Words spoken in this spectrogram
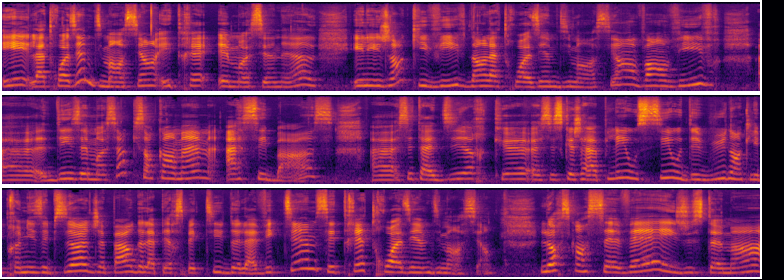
Et la troisième dimension est très émotionnelle. Et les gens qui vivent dans la troisième dimension vont vivre euh, des émotions qui sont quand même assez basses, euh, c'est-à-dire que euh, c'est ce que j'ai appelé aussi au début, donc les premiers épisodes, je parle de la perspective de la victime, c'est très troisième dimension. Lorsqu'on s'éveille justement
